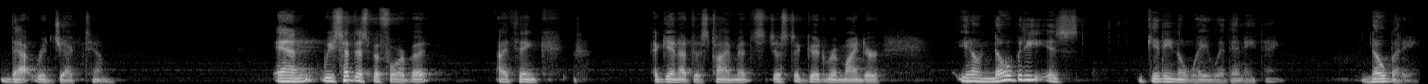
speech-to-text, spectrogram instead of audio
that reject him. And we've said this before, but I think, again, at this time, it's just a good reminder. You know, nobody is getting away with anything. Nobody.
